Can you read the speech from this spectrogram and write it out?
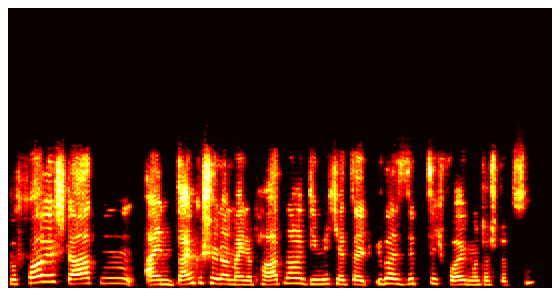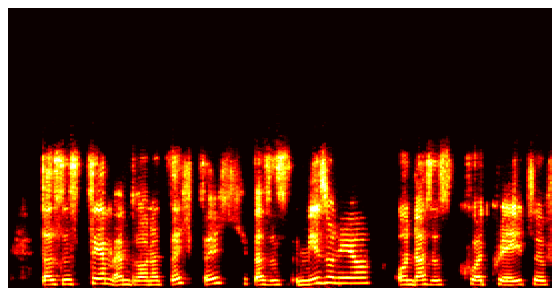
Bevor wir starten, ein Dankeschön an meine Partner, die mich jetzt seit über 70 Folgen unterstützen. Das ist CMM 360, das ist Mesonair und das ist Quad Creative,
